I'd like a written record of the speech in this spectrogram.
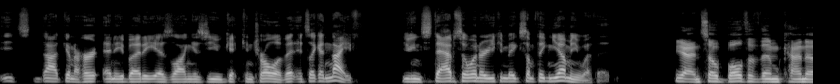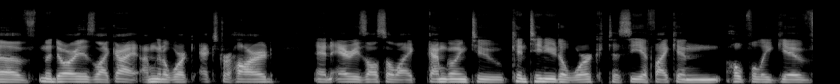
it's not gonna hurt anybody as long as you get control of it. It's like a knife. You can stab someone, or you can make something yummy with it. Yeah, and so both of them kind of Midori is like, all right, I'm gonna work extra hard, and Ares also like, I'm going to continue to work to see if I can hopefully give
